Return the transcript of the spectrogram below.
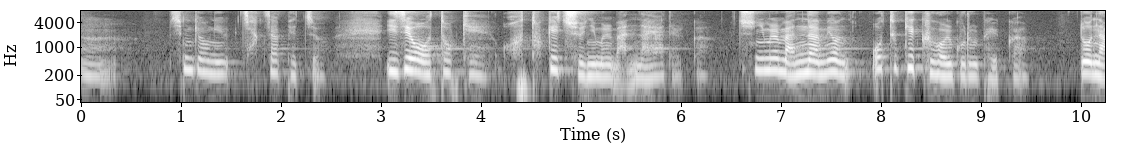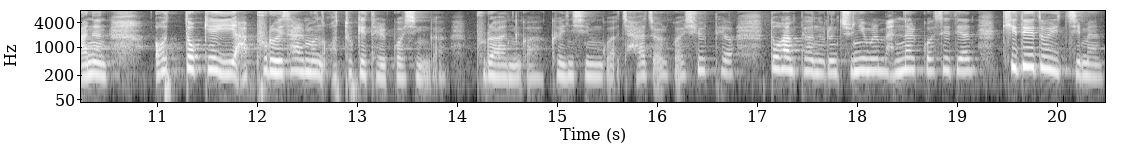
어, 심경이 착잡했죠. 이제 어떻게 어떻게 주님을 만나야 될까? 주님을 만나면 어떻게 그 얼굴을 뵐까? 또 나는 어떻게 이 앞으로의 삶은 어떻게 될 것인가? 불안과 근심과 좌절과 실패와 또 한편으로는 주님을 만날 것에 대한 기대도 있지만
